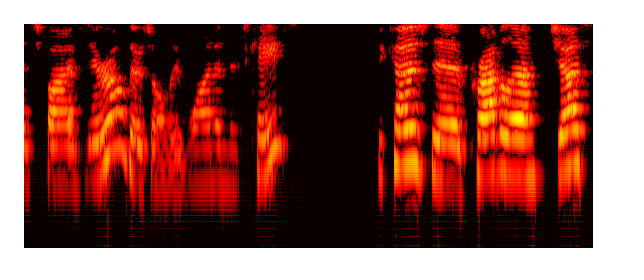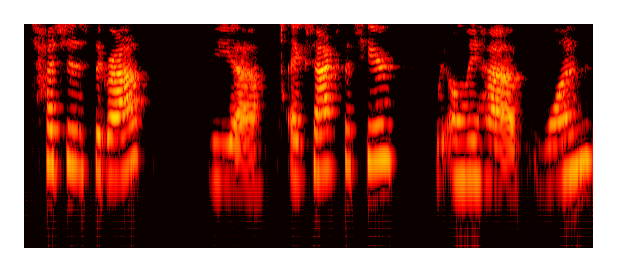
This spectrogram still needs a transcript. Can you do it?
as 5, 0. There's only one in this case. Because the parabola just touches the graph, the uh, x-axis here, we only have one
